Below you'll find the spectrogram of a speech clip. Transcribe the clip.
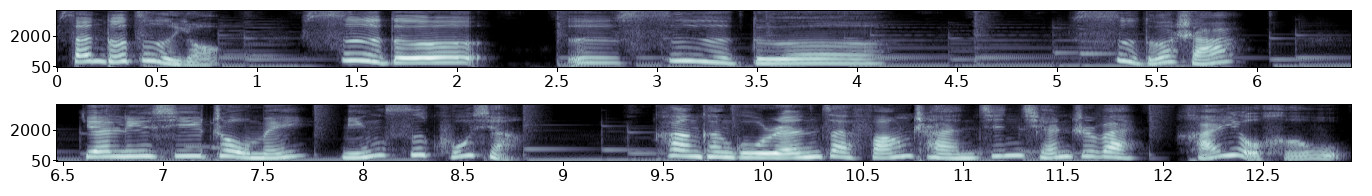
三得自由，四得……呃，四得……四得啥？颜灵犀皱眉，冥思苦想。看看古人在房产、金钱之外还有何物，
